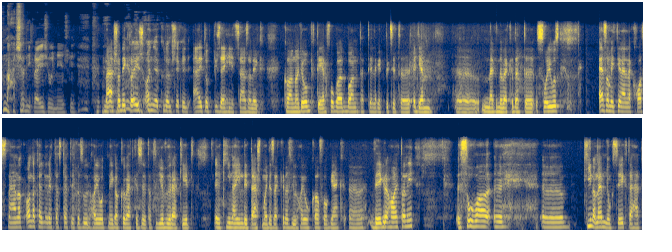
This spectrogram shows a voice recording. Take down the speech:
másodikra is úgy néz ki. Másodikra is, annyi a különbség, hogy állítok 17%-kal nagyobb térfogatban, tehát tényleg egy picit egy ilyen megnövekedett Soyuz. Ez, amit jelenleg használnak, annak ellenére tesztelték az űrhajót még a következő, tehát a jövőre két kínai indítást majd ezekkel az űrhajókkal fogják végrehajtani. Szóval Kína nem nyugszik, tehát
